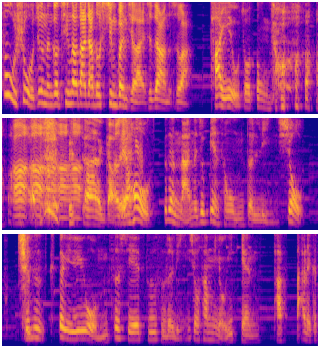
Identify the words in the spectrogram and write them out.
复述就能够听到大家都兴奋起来，是这样子是吧？他也有做动作，啊啊啊 搞笑。然后这个男的就变成我们的领袖，就是对于我们这些知识的领袖，他们有一天他带了一个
